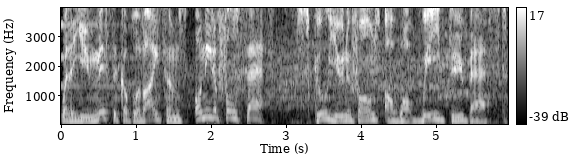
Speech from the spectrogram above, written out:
Whether you missed a couple of items or need a full set, school uniforms are what we do best.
